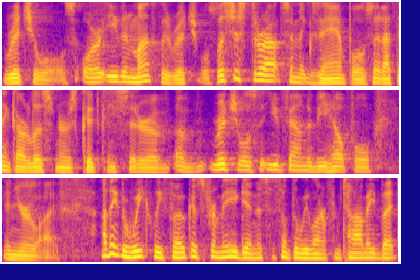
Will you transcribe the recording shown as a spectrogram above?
rituals or even monthly rituals. Let's just throw out some examples that I think our listeners could consider of, of rituals that you found to be helpful in your life. I think the weekly focus for me, again, this is something we learned from Tommy, but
